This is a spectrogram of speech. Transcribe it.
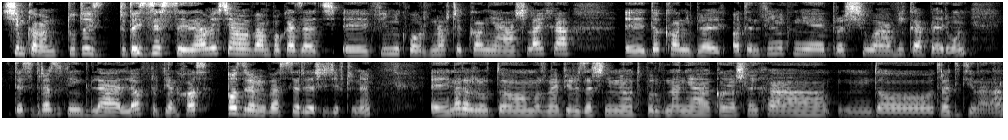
Siemka wam, tutaj, tutaj ze Stylawy chciałam wam pokazać y, filmik porównawczy konia Schleicha y, do koni Braille. O ten filmik mnie prosiła Wika Peruń. To jest od razu filmik dla Love Rupian Horse. Pozdrawiam was serdecznie dziewczyny. Y, no dobrze, to może najpierw zacznijmy od porównania konia Schleicha mm, do Traditionala.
